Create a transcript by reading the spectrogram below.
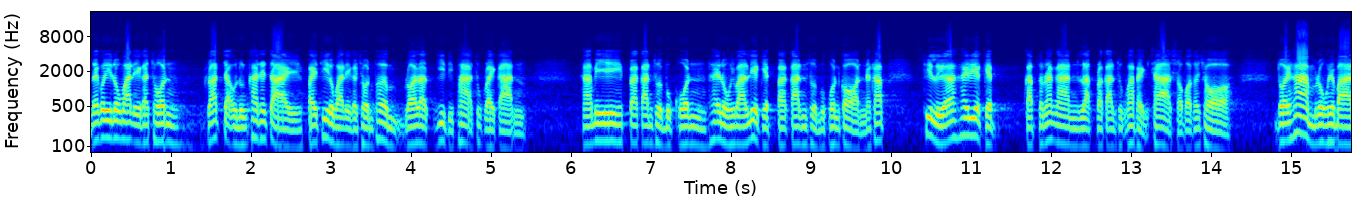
ในกรณีโรงพยาบาลเอกชน รัฐจะอุดหนุนค่าใช้จ่ายไปที่โรงพยาบาลเอกชนเพิ่มร้อยละ25 ทุกรายการ หากมีประกันส่วนบุคคล ให้โรงพยาบาลเรียกเก็บประกันส่วนบุคคลก่อนนะครับ ที่เหลือให้เรียกเก็บกับสำนักงานหลักประกันสุขภาพแห่งชาติ สปสช โดยห้ามโรงพยาบาล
